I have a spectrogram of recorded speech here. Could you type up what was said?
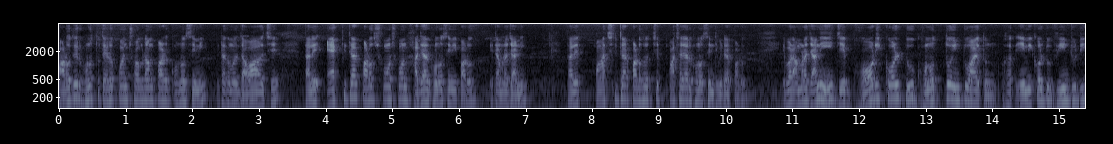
পারদের ঘনত্ব তেরো পয়েন্ট ছ গ্রাম পার ঘন সেমি এটা তোমাদের দেওয়া আছে। তাহলে এক লিটার পারদ সমান সমান হাজার ঘন সেমি পারদ, এটা আমরা জানি। তাহলে পাঁচ লিটার পারদ হচ্ছে পাঁচ হাজার ঘন সেন্টিমিটার পারদ। এবার আমরা জানি যে ভর ইকুয়াল টু ঘনত্ব ইন্টু আয়তন, অর্থাৎ m equal to v into d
